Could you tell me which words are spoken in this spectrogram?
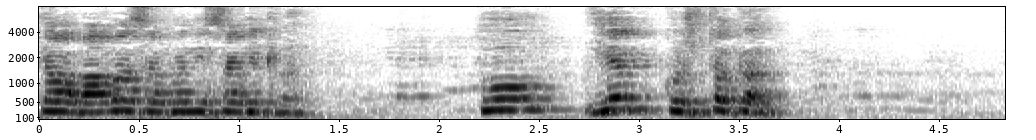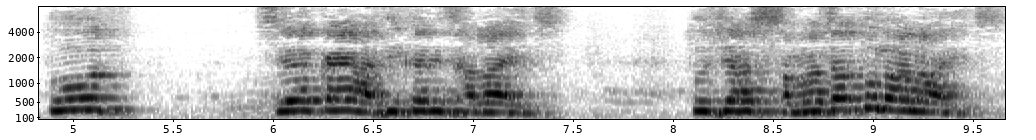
तेव्हा बाबासाहेबांनी सांगितलं तू एक गोष्ट कर. तू जे काय अधिकारी झाला आहेस तू ज्या समाजातून आला आहेस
